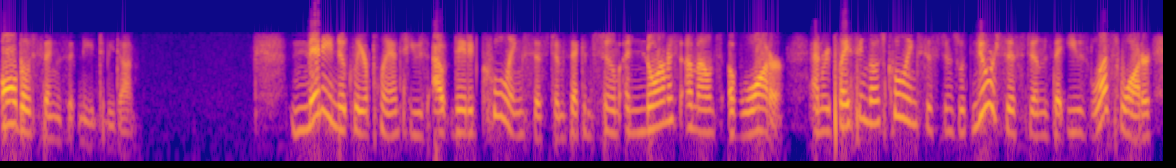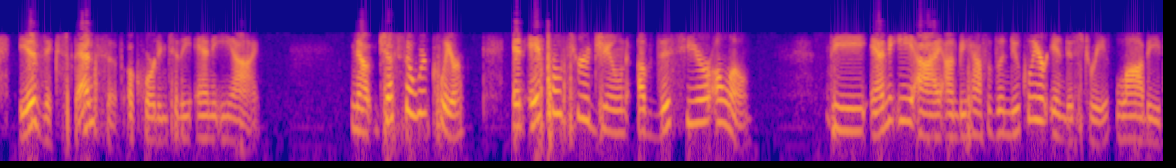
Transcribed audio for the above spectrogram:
all those things that need to be done. Many nuclear plants use outdated cooling systems that consume enormous amounts of water, and replacing those cooling systems with newer systems that use less water is expensive, according to the NEI. Now, just so we're clear, in April through June of this year alone, the NEI, on behalf of the nuclear industry, lobbied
